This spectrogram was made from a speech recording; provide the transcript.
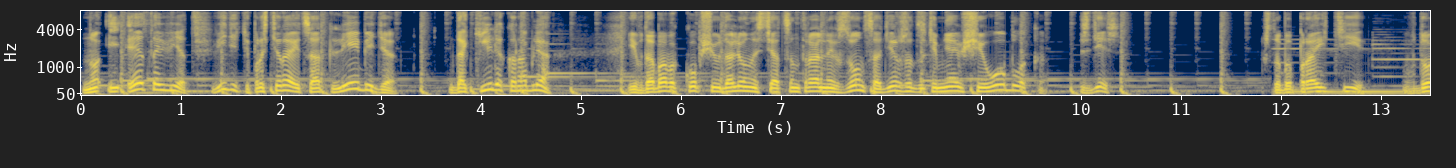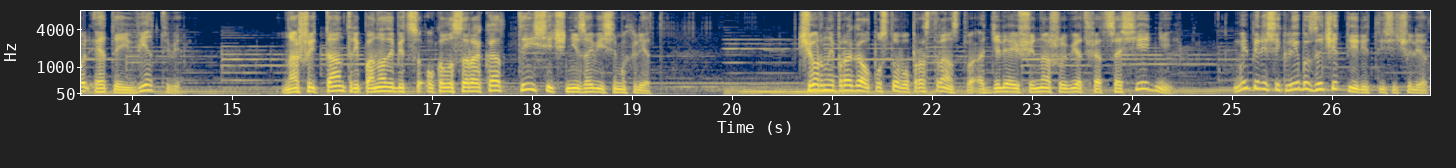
Но и эта ветвь, видите, простирается от лебедя до киля корабля — и вдобавок к общей удаленности от центральных зон содержит затемняющее облако здесь. Чтобы пройти вдоль этой ветви, нашей тантре понадобится около 40 тысяч независимых лет. Черный прогал пустого пространства, отделяющий нашу ветвь от соседней, мы пересекли бы за 4 тысячи лет.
